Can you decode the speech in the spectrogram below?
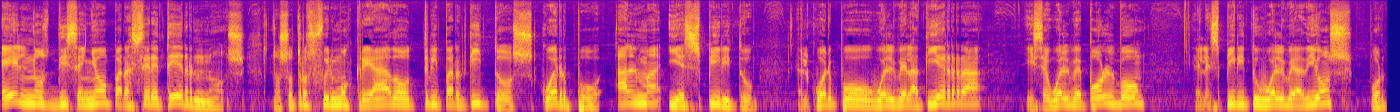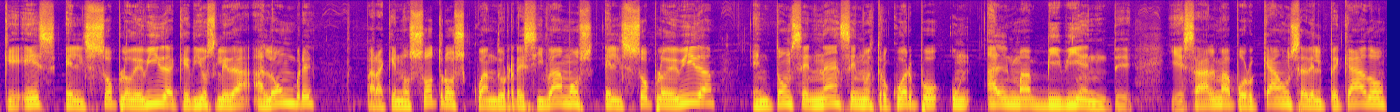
Él nos diseñó para ser eternos. Nosotros fuimos creados tripartitos, cuerpo, alma y espíritu. El cuerpo vuelve a la tierra y se vuelve polvo. El espíritu vuelve a Dios porque es el soplo de vida que Dios le da al hombre para que nosotros cuando recibamos el soplo de vida entonces nace en nuestro cuerpo un alma viviente. Y esa alma por causa del pecado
